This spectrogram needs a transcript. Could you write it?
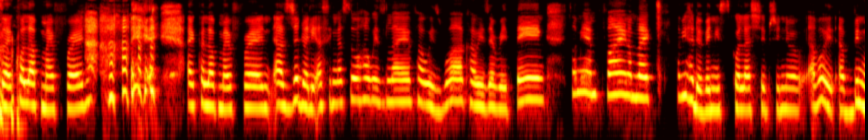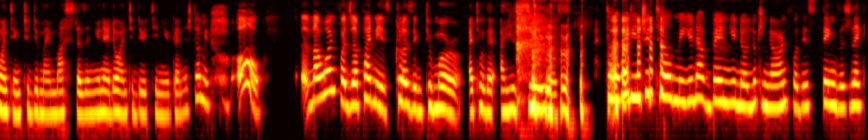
So I call up my friend. I call up my friend. I was generally asking her, so how is life? How is work? How is everything? So me, I'm fine. I'm like, have you heard of any scholarships? You know, I've always I've been wanting to do my masters, and you know, I don't want to do it in Uganda. She told me, oh, the one for Japan is closing tomorrow. I told her, are you serious? So why didn't you tell me? You'd have been, you know, looking around for these things. It's like,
